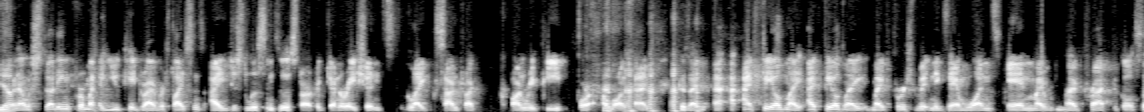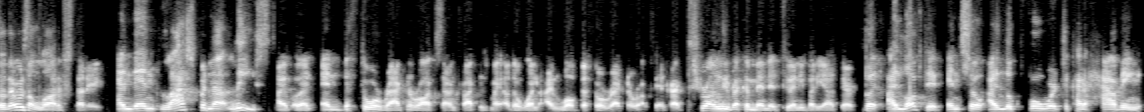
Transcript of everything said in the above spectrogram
Yep. When I was studying for my UK driver's license, I just listened to the Star Trek Generations like soundtrack on repeat for a long time because I, I I failed my I failed my my first written exam once and my my practical. So there was a lot of studying. And then last but not least, I went and the Thor Ragnarok soundtrack is my other one. I love the Thor Ragnarok soundtrack. Strongly recommend it to anybody out there. But I loved it. And so I look forward to kind of having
